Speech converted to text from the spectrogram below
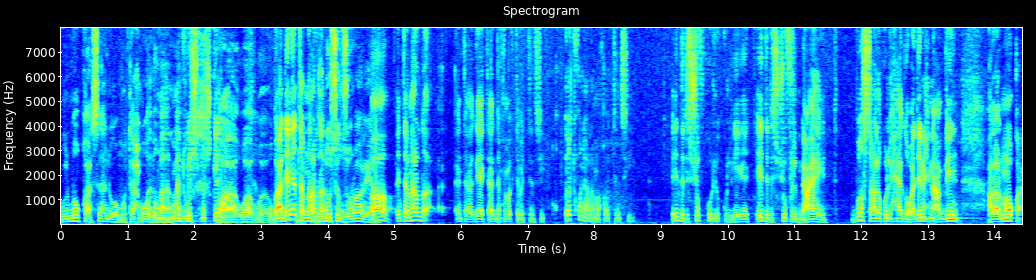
والموقع سهل ومتاح ما- ما وموجود فيش مشكلة. و... و... و... وبعدين انت النهارده ده دوسة زرار يعني. آه انت النهارده انت جاي تقدم في مكتب التنسيق. ادخل على موقع التنسيق. ادرس شوف كل الكليات ادرس شوف المعاهد. بص على كل حاجة. وبعدين إحنا عاملين على الموقع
